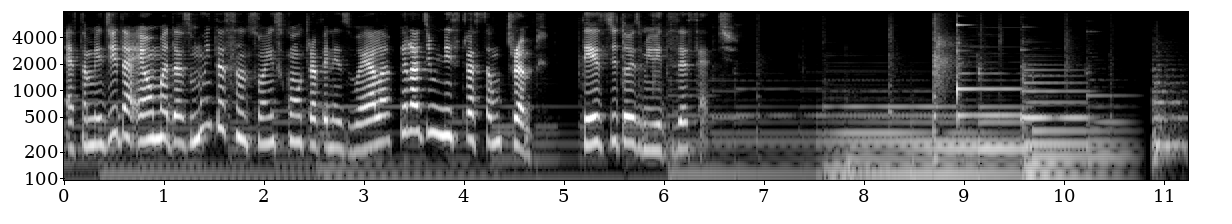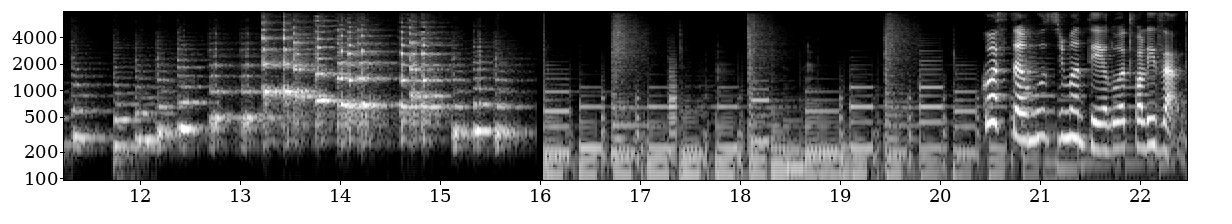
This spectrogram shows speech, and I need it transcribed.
Esta medida é uma das muitas sanções contra a Venezuela pela administração Trump desde 2017. Gostamos de mantê-lo atualizado.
